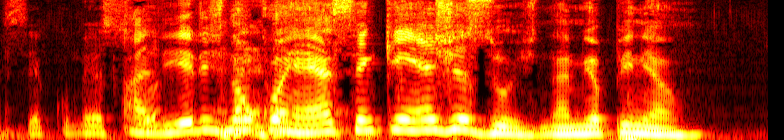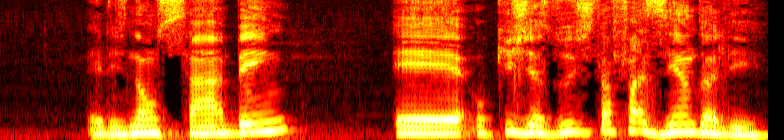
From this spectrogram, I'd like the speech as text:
Você começou. Ali eles não conhecem quem é Jesus, na minha opinião. Eles não sabem é, o que Jesus está fazendo ali.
